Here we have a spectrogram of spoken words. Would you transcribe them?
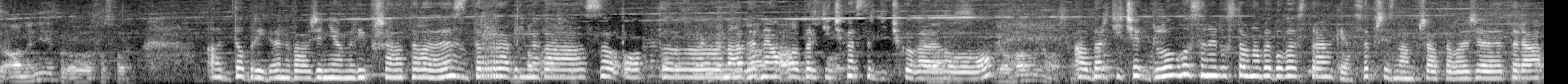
ale není pro fosfor. Dobrý den, vážení a milí přátelé. Zdravíme vás od eh, nádherného Albertička Srdíčkového. Vlastně. Albertíček dlouho se nedostal na webové stránky. Já se přiznám, přátelé, že teda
